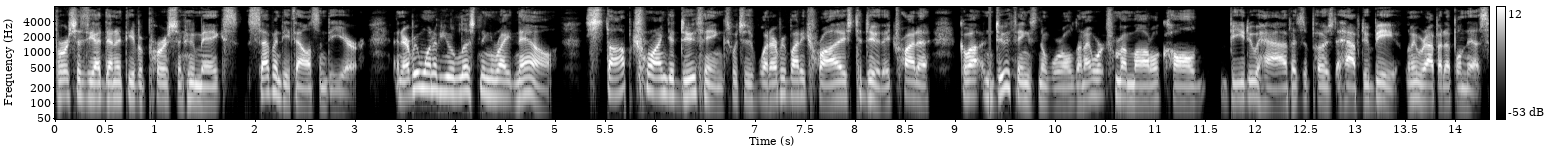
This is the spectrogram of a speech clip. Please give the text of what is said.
versus the identity of a person who makes 70,000 a year. And every one of you listening right now, stop trying to do things, which is what everybody tries to do. They try to go out and do things in the world. And I work from a model called be to have as opposed to have to be. Let me wrap it up on this.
